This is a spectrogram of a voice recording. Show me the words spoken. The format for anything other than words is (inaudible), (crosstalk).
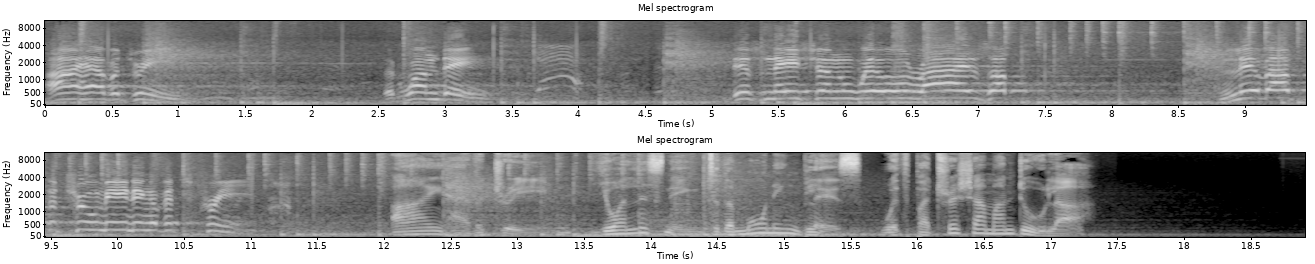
I have a dream that one day this nation will rise up and live out the true meaning of its creed. I have a dream. You are listening to The Morning Bliss with Patricia Mandula.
